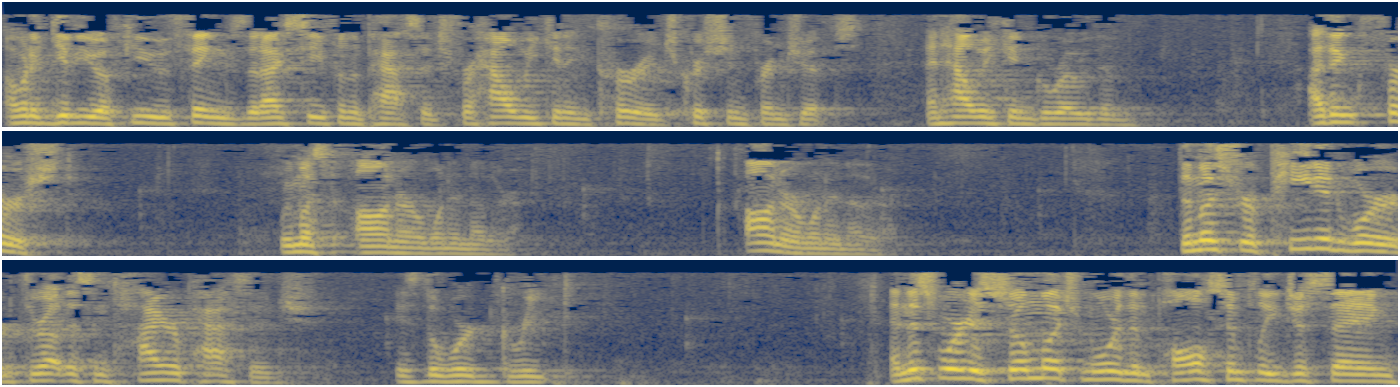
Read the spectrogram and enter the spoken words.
I want to give you a few things that I see from the passage for how we can encourage Christian friendships and how we can grow them. I think first, we must honor one another. Honor one another. The most repeated word throughout this entire passage is the word greet. And this word is so much more than Paul simply just saying,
